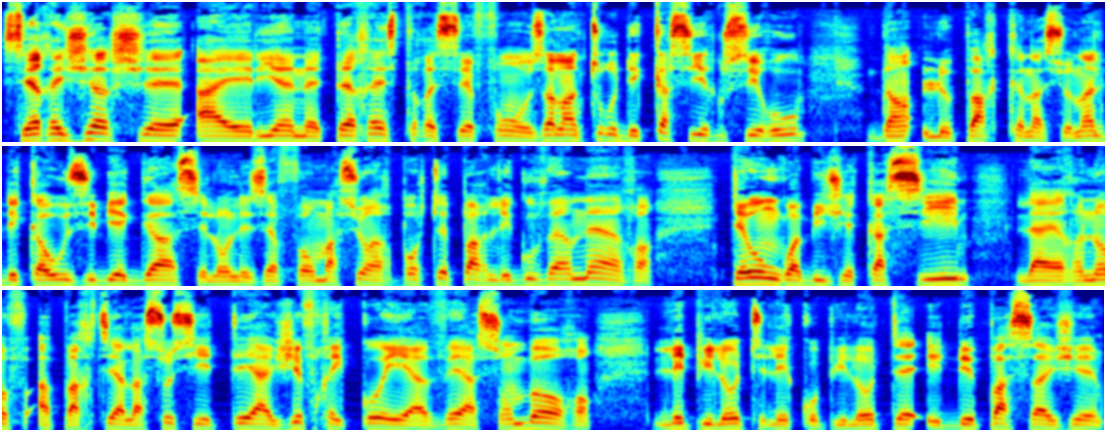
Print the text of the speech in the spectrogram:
Ces recherches aériennes terrestres se font aux alentours de Kassirusirou dans le parc national de Kaouzibiega selon les informations rapportées par le gouverneur Teongwa Kassi. L'aéronef appartient à la société AG Freco et avait à son bord les pilotes, les copilotes et deux passagers.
